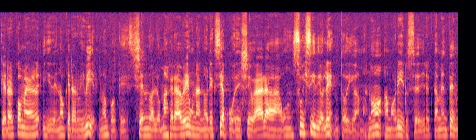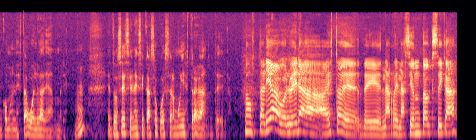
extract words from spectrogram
querer comer y de no querer vivir, ¿no? porque yendo a lo más grave, una anorexia puede llevar a un suicidio lento, digamos, ¿no? a morirse directamente, como en esta huelga de hambre. Entonces, en ese caso puede ser muy estragante. Digamos. Me gustaría volver a, esto de, la relación tóxica,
